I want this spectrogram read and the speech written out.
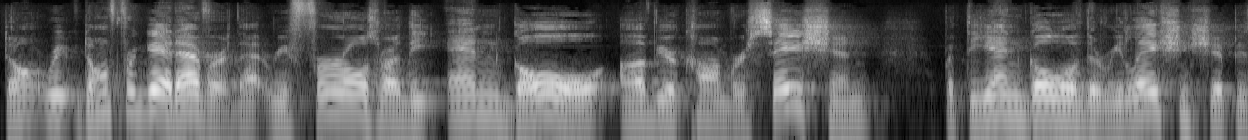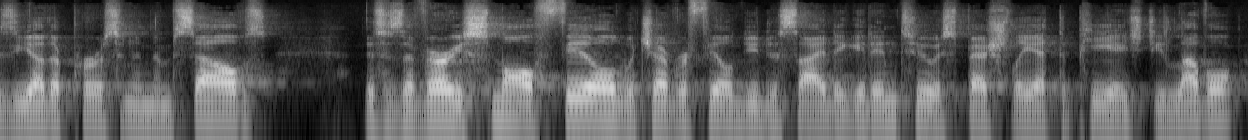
Don't, re- don't forget ever that referrals are the end goal of your conversation, but the end goal of the relationship is the other person in themselves. This is a very small field, whichever field you decide to get into, especially at the PhD level.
